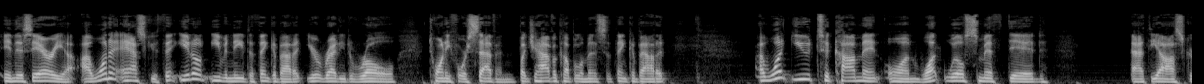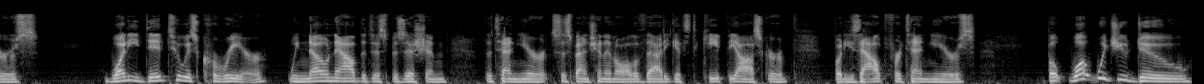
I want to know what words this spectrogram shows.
in this area. I want to ask you, you don't even need to think about it. You're ready to roll 24 7, but you have a couple of minutes to think about it. I want you to comment on what Will Smith did at the Oscars, what he did to his career. We know now the disposition, the 10 year suspension, and all of that. He gets to keep the Oscar, but he's out for 10 years. But what would you do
